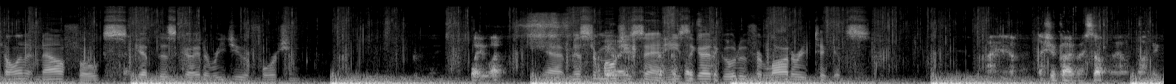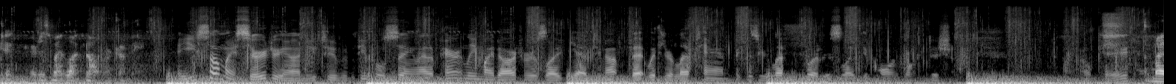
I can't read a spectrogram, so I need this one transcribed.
Telling it now, folks. Get this guy to read you a fortune. Wait, what? Yeah, Mr. Mochi-san. He's the guy to go to for lottery tickets. I am. I should buy myself my own lottery ticket. Or does my luck not work on me? Hey, you saw my surgery on YouTube, and people saying that apparently my doctor is like, yeah, do not bet with your left hand because your left foot is like in horrible condition. Okay. My,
